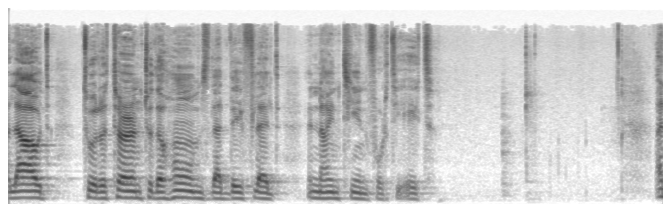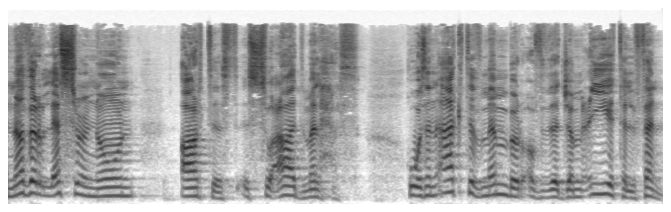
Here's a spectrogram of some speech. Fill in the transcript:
allowed to return to the homes that they fled in 1948. Another lesser known artist is Suad Malhas, who was an active member of the Jam'iyyat al Fan,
